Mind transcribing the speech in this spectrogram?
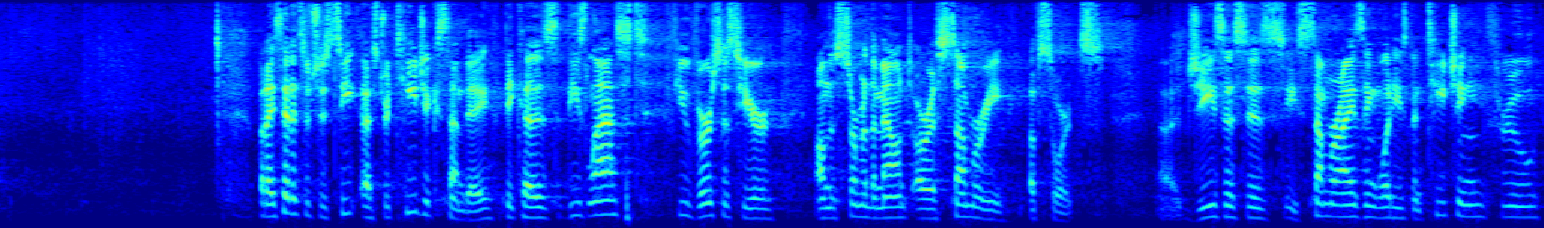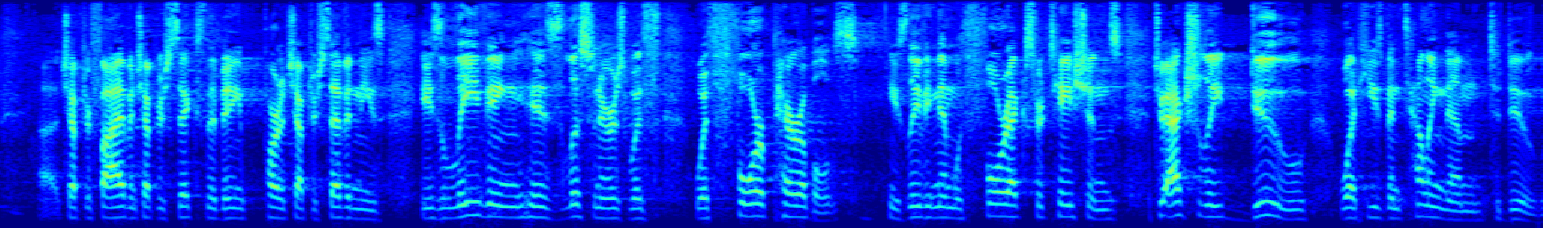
But I said it's a strategic Sunday because these last few verses here on the Sermon on the Mount are a summary of sorts. Uh, Jesus is he's summarizing what he's been teaching through uh, chapter 5 and chapter 6 and the beginning part of chapter 7 he's, he's leaving his listeners with, with four parables. He's leaving them with four exhortations to actually do what he's been telling them to do.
